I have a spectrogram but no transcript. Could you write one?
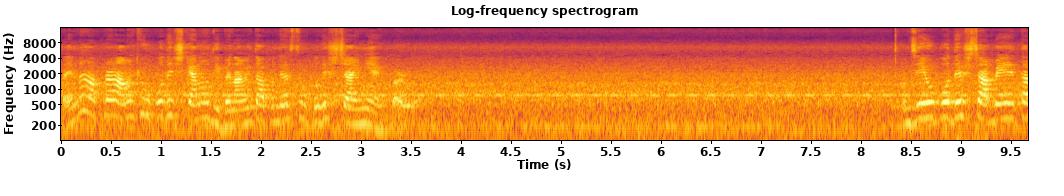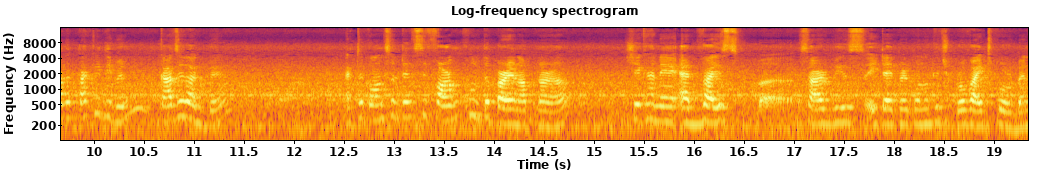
তাই না? আপনারা আমাকে উপদেশ কেন দিবেন? আমি তো আপনাদের কাছে উপদেশ চাইনি একবারও। যে উপদেশ চাবে তাদের, তাকে দিবেন, কাজে লাগবে। একটা কনসালটেন্সি ফার্ম খুলতে পারেন আপনারা। সেখানে অ্যাডভাইস সার্ভিস এই টাইপের কোনো কিছু প্রোভাইড করবেন,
